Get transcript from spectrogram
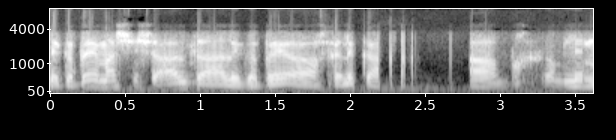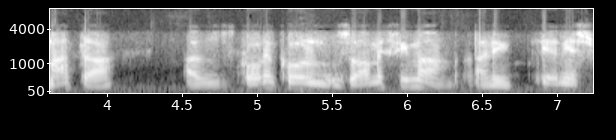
לגבי מה ששאלת, לגבי החלק ה... ה... למטה אז קודם כל זו המשימה. אני, כן יש,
